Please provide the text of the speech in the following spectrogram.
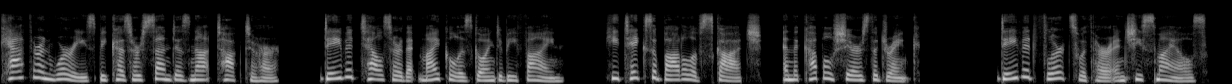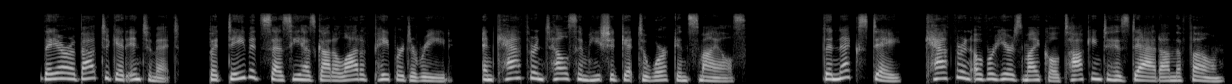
Catherine worries because her son does not talk to her. David tells her that Michael is going to be fine. He takes a bottle of scotch, and the couple shares the drink. David flirts with her and she smiles. They are about to get intimate, but David says he has got a lot of paper to read, and Catherine tells him he should get to work and smiles. The next day, Catherine overhears Michael talking to his dad on the phone.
